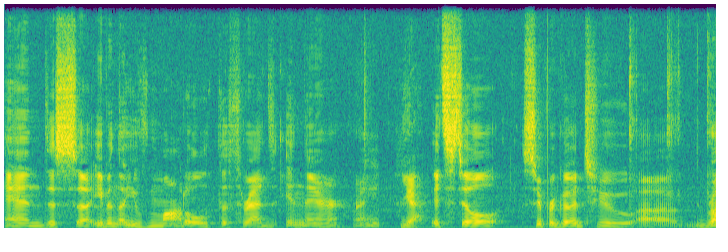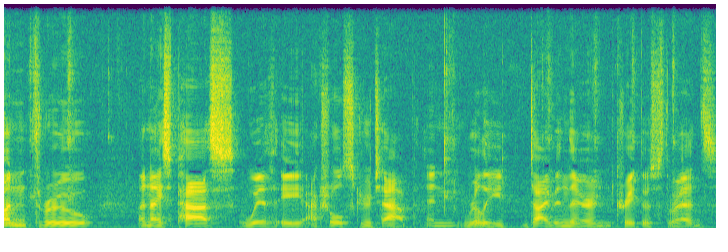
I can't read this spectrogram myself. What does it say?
and this uh, even though you've modeled the threads in there, right? Yeah. It's still super good to uh, run through a nice pass with a actual screw tap and really dive in there and create those threads,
